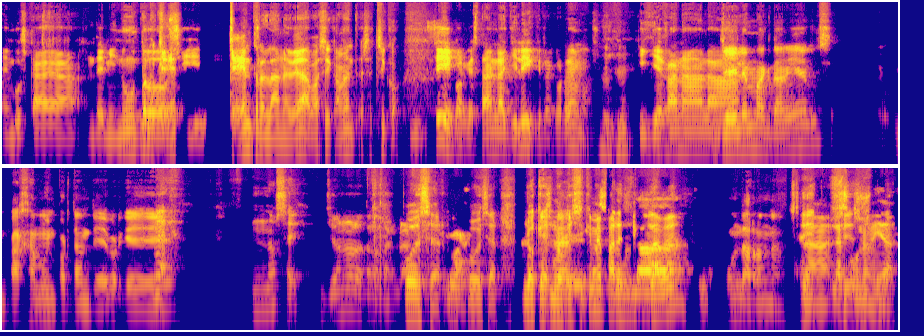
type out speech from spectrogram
en busca de minutos. que, y... que, entra en la NBA, básicamente, ese chico. Sí, porque está en la G-League, recordemos. Y llegan a la. Jalen McDaniels, baja muy importante, ¿eh? porque. Eh, no sé, yo no lo tengo tan claro. Puede ser, puede ser. Lo que, lo que sí que me parece clave. Segunda ronda. Sí, la, segunda unidad.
